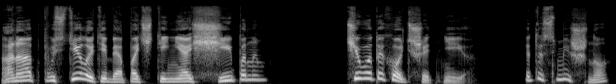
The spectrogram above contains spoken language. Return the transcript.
Она отпустила тебя почти неощипанным. Чего ты хочешь от нее? Это смешно».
